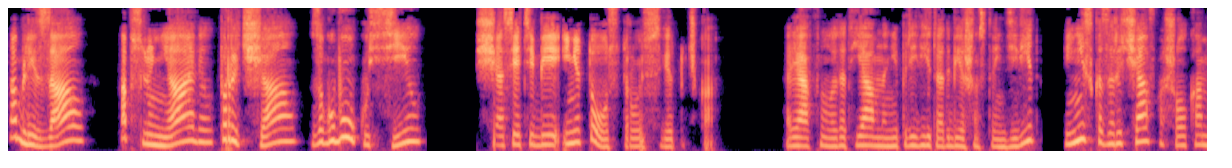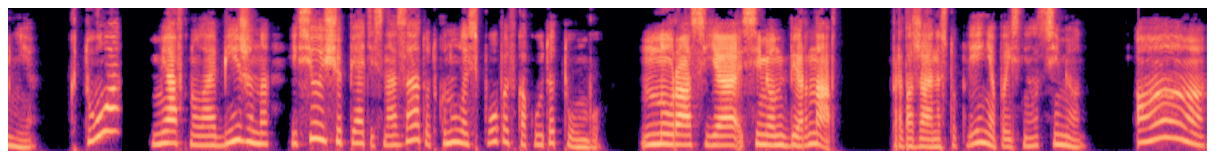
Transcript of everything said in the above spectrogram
Облизал, обслюнявил, порычал, за губу укусил. Сейчас я тебе и не то устрою, Светочка. Рявкнул этот явно непривитый от бешенства индивид и, низко зарычав, пошел ко мне. «Кто?» — мявкнула обиженно и все еще пятясь назад уткнулась попой в какую-то тумбу. «Ну, раз я Семен Бернард», — продолжая наступление, пояснил Семен. а, -а, -а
